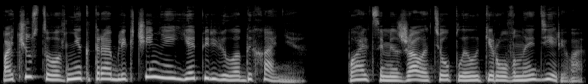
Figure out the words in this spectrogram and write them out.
Почувствовав некоторое облегчение, я перевела дыхание. Пальцами сжала теплое лакированное дерево.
